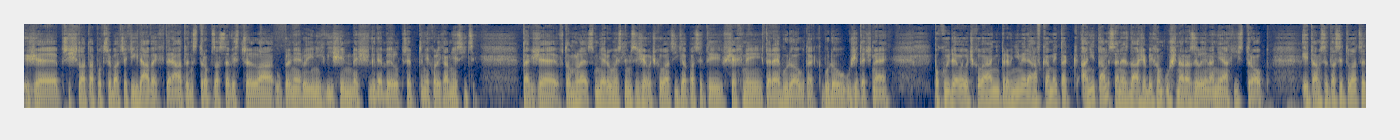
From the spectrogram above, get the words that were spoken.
že přišla ta potřeba třetích dávek, která ten strop zase vystřelila úplně do jiných výšin, než kde byl před několika měsíci. Takže v tomhle směru myslím si, že očkovací kapacity všechny, které budou, tak budou užitečné. Pokud jde o očkování prvními dávkami, tak ani tam se nezdá, že bychom už narazili na nějaký strop. I tam se ta situace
